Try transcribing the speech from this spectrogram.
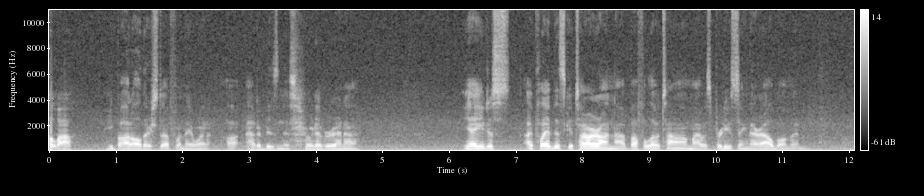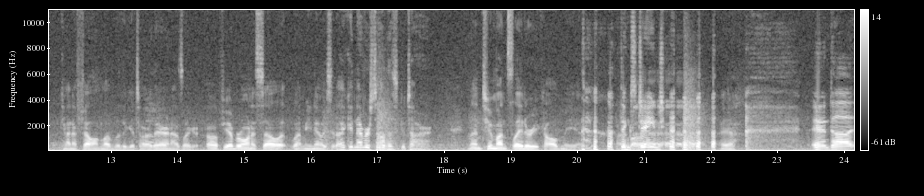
Oh wow. He bought all their stuff when they went out of business or whatever, and uh, yeah, he just I played this guitar on uh, Buffalo Tom. I was producing their album and kind of fell in love with the guitar there. And I was like, oh, if you ever want to sell it, let me know. He said, I could never sell this guitar. And then two months later, he called me. And Things change. yeah. and uh,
